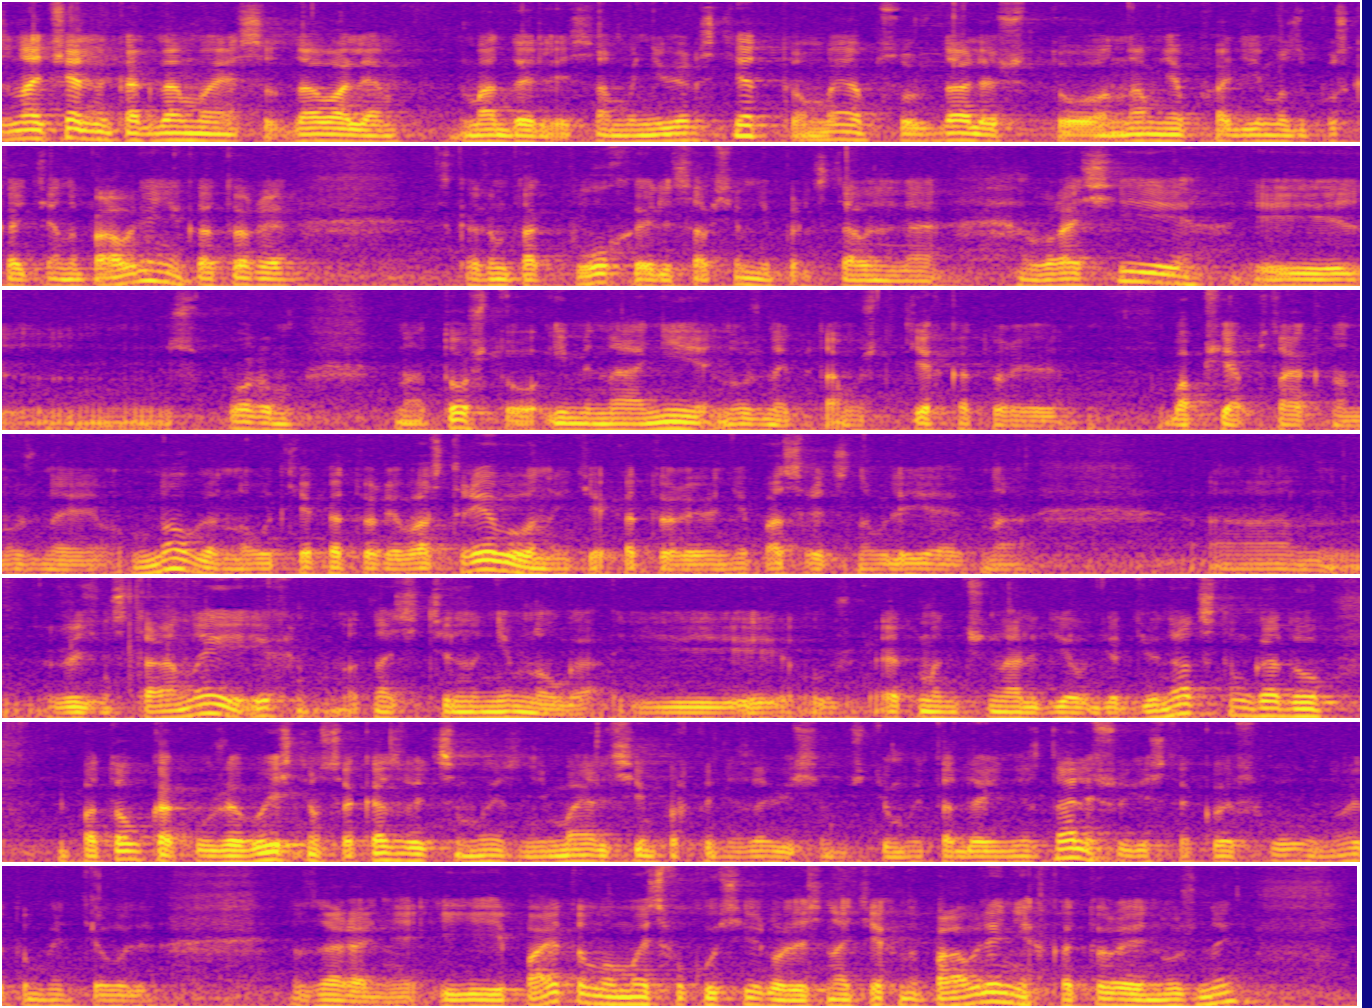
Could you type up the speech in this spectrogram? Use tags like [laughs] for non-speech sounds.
Изначально, когда мы создавали модели сам университет, то мы обсуждали, что нам необходимо запускать те направления, которые, скажем так, плохо или совсем не представлены в России, и спором на то, что именно они нужны, потому что тех, которые вообще абстрактно нужны много, но вот те, которые востребованы, те, которые непосредственно влияют на э, жизнь страны, их относительно немного. И это мы начинали делать где-то в 2012 году, и потом, как уже выяснилось, оказывается, мы занимались импортной независимостью. Мы тогда и не знали, что есть такое слово, но это мы делали заранее. И поэтому мы сфокусировались на тех направлениях, которые нужны,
